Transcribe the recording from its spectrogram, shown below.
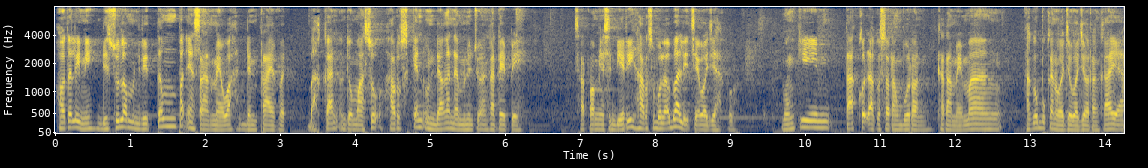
Hotel ini disulap menjadi tempat yang sangat mewah dan private. Bahkan untuk masuk harus scan undangan dan menunjukkan KTP. Satpamnya sendiri harus bolak-balik cek wajahku. Mungkin takut aku seorang buron, karena memang aku bukan wajah-wajah orang kaya.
